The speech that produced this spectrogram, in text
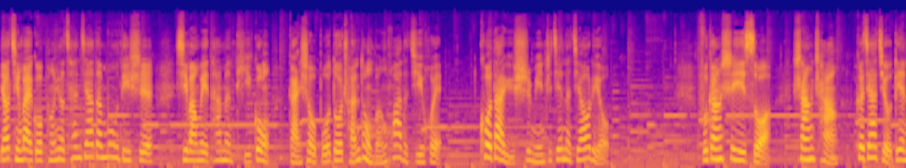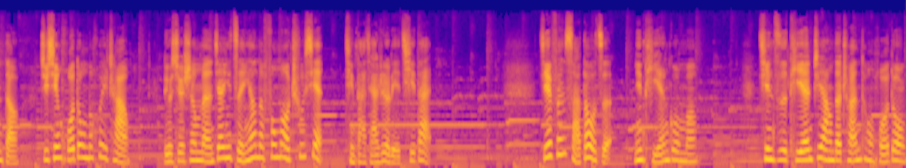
邀请外国朋友参加的目的是希望为他们提供感受博多传统文化的机会，扩大与市民之间的交流。福冈市一所商场、各家酒店等举行活动的会场，留学生们将以怎样的风貌出现？请大家热烈期待。结婚撒豆子，您体验过吗？亲自体验这样的传统活动，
